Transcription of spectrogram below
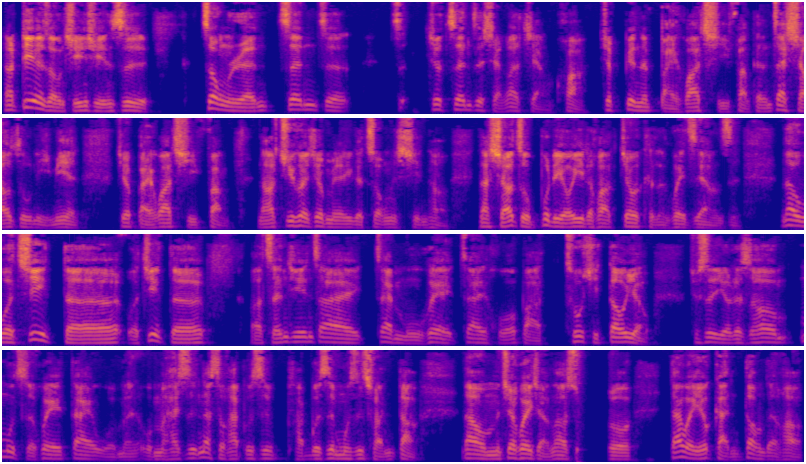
那第二种情形是众人争着。就真的想要讲话，就变成百花齐放。可能在小组里面就百花齐放，然后聚会就没有一个中心哈。那小组不留意的话，就可能会这样子。那我记得，我记得，呃，曾经在在母会、在火把初期都有，就是有的时候牧子会带我们，我们还是那时候还不是还不是牧师传道，那我们就会讲到说，待会有感动的哈，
